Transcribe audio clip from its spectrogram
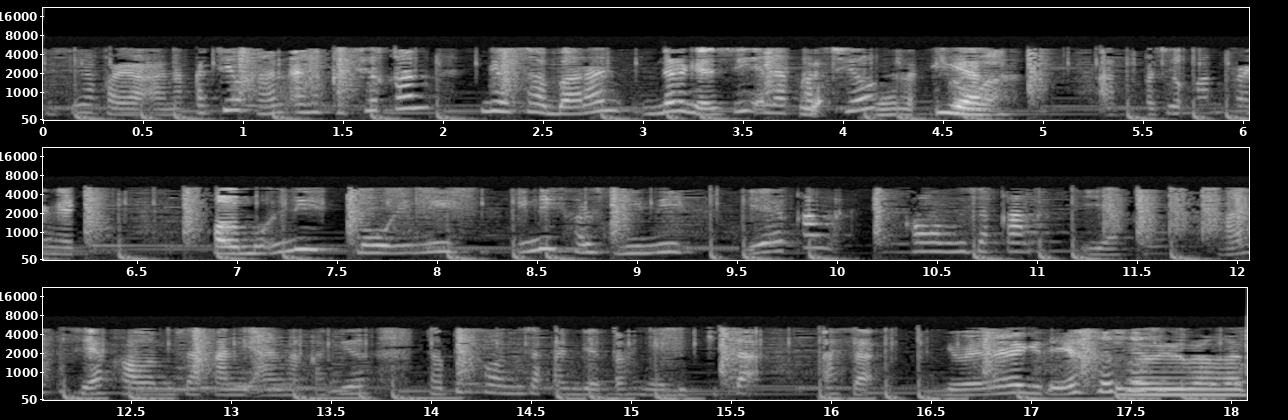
Maksudnya kayak anak kecil kan? Anak kecil kan nggak sabaran bener gak sih? Anak kecil iya Coba, anak kecil kan pengen kalau mau ini mau ini ini harus gini. Ya kan kalau misalkan ya pantas ya kalau misalkan di anak kecil tapi kalau misalkan jatuhnya di kita asa gimana gitu ya Iya bener banget.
